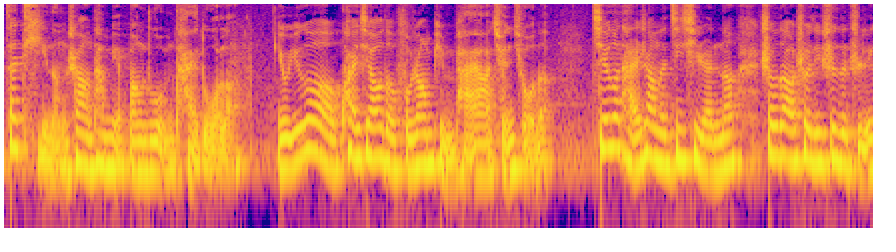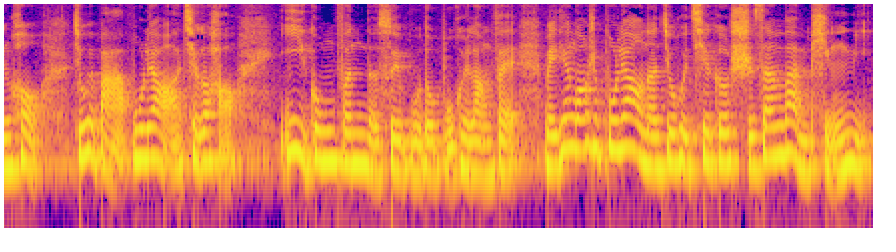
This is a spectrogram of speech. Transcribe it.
在体能上，他们也帮助我们太多了。有一个快销的服装品牌啊，全球的。切割台上的机器人呢，收到设计师的指令后，就会把布料啊切割好，一公分的碎布都不会浪费。每天光是布料呢，就会切割十三万平米。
